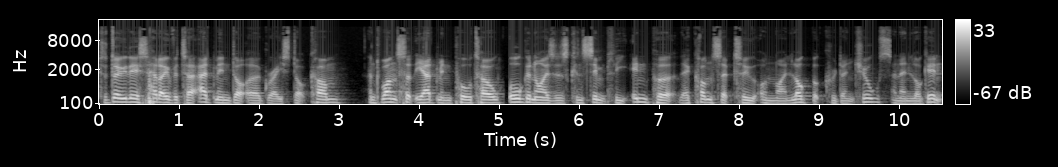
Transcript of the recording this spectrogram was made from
To do this, head over to admin.ergrace.com and once at the admin portal, organisers can simply input their Concept 2 online logbook credentials and then log in.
